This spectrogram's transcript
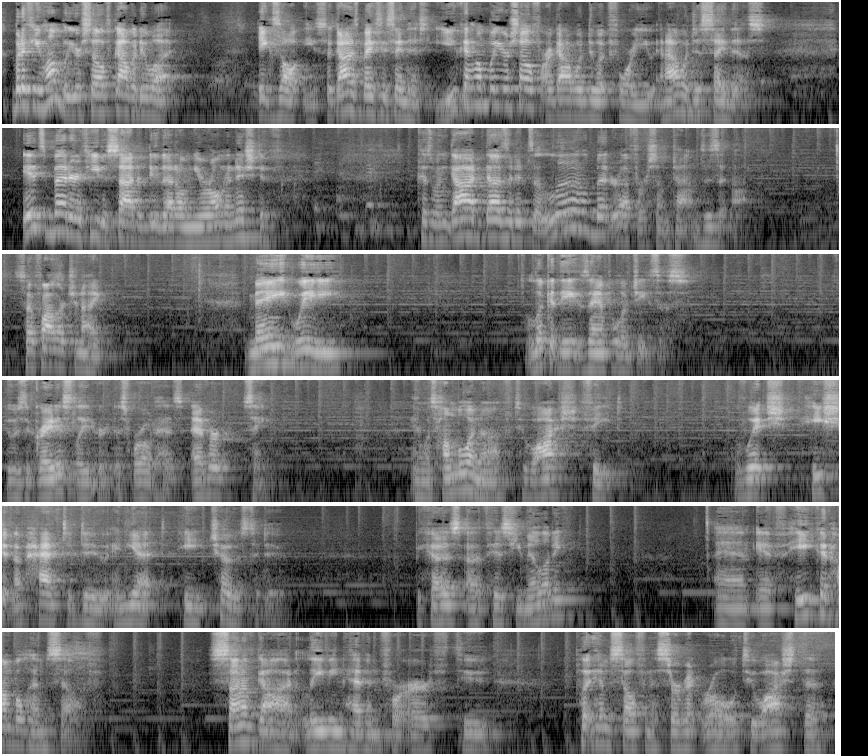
But if you humble yourself, God will do what? Exalt you. So God is basically saying this you can humble yourself, or God will do it for you. And I would just say this it's better if you decide to do that on your own initiative. Because when God does it, it's a little bit rougher sometimes, is it not? So, Father, tonight, may we look at the example of Jesus, who is the greatest leader this world has ever seen, and was humble enough to wash feet which he shouldn't have had to do, and yet he chose to do because of his humility. And if he could humble himself, Son of God, leaving heaven for earth to put himself in a servant role to wash the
